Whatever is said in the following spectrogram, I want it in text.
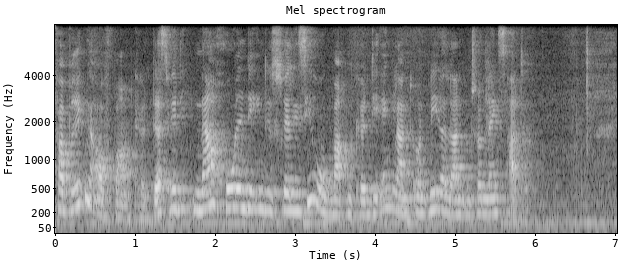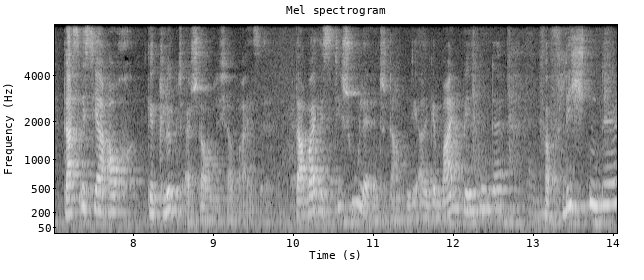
Fabriken aufbauen können, dass wir die nachholende Industrialisierung machen können, die England und Niederlanden schon längst hatte. Das ist ja auch geglückt, erstaunlicherweise. Dabei ist die Schule entstanden, die allgemeinbildende, verpflichtende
